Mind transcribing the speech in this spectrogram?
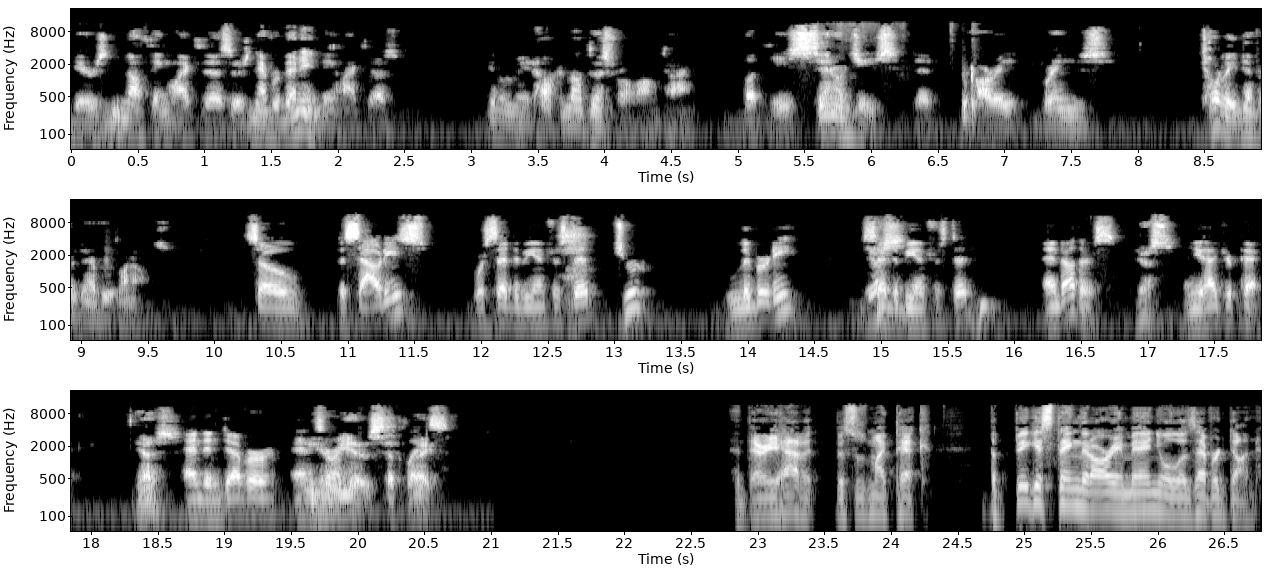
there's nothing like this. There's never been anything like this. People have been talking about this for a long time. But the synergies that Ari brings totally different than everyone else. So the Saudis were said to be interested. Sure. Liberty yes. said to be interested, and others. Yes. And you had your pick. Yes. And Endeavor and, and here he is. the place. Right. And there you have it. This was my pick. The biggest thing that Ari Emanuel has ever done.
